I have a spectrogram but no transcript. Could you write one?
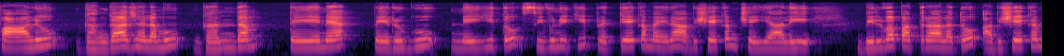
పాలు గంగాజలము గంధం తేనె పెరుగు నెయ్యితో శివునికి ప్రత్యేకమైన అభిషేకం చేయాలి. బిల్వపత్రాలతో అభిషేకం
